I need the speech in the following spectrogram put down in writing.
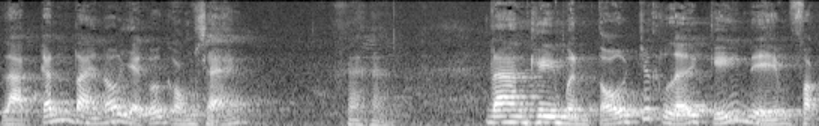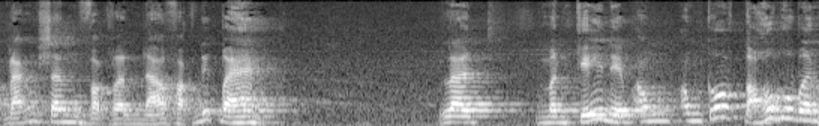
là cánh tay nói dài của cộng sản. Đang khi mình tổ chức lễ kỷ niệm Phật đản sanh, Phật lành đạo, Phật niết bàn, là mình kỷ niệm ông ông cố tổ của mình.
